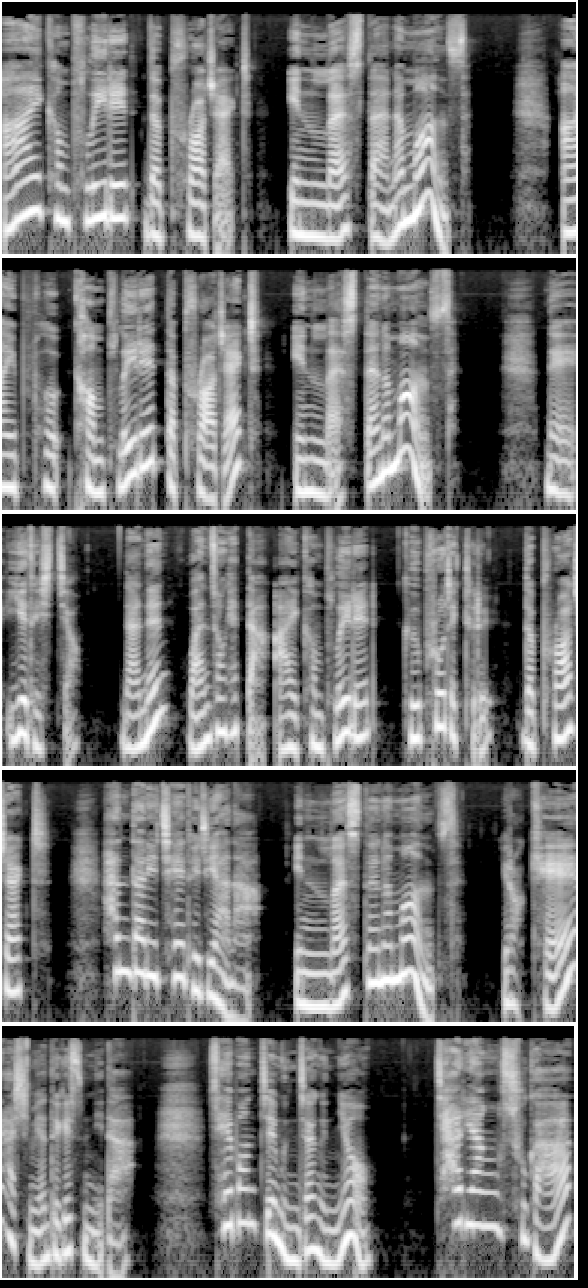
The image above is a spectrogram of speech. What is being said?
I completed the project in less than a month. I pl- completed the project in less than a month. 네, 이해되시죠? 나는 완성했다. I completed 그 프로젝트를, the project, 한 달이 채 되지 않아. in less than a month. 이렇게 하시면 되겠습니다. 세 번째 문장은요. 차량 수가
